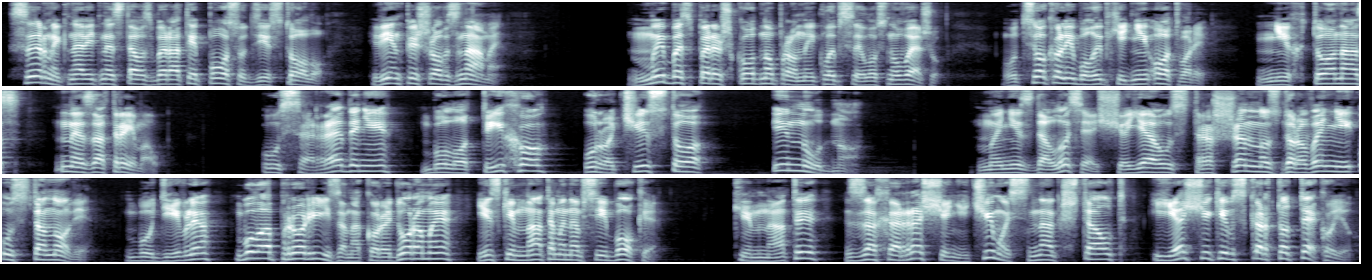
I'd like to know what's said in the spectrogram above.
Сирник навіть не став збирати посуд зі столу. Він пішов з нами. Ми безперешкодно проникли в силосну вежу. У цоколі були вхідні отвори. Ніхто нас не затримав. Усередині було тихо, урочисто і нудно. Мені здалося, що я у страшенно здоровенній установі. Будівля була прорізана коридорами із кімнатами на всі боки. Кімнати захаращені чимось на кшталт ящиків з картотекою.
